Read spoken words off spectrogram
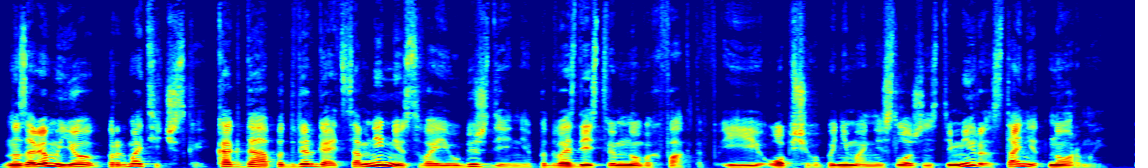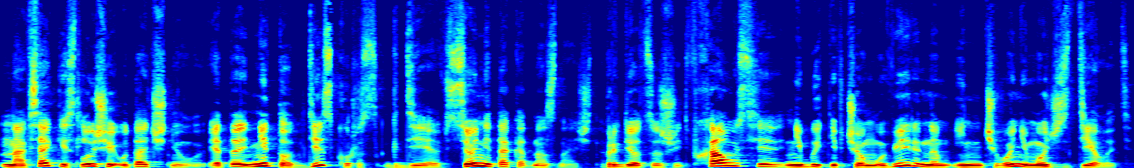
Назовем ее прагматической. Когда подвергать сомнению свои убеждения под воздействием новых фактов и общего понимания сложности мира станет нормой. На всякий случай уточню, это не тот дискурс, где все не так однозначно. Придется жить в хаосе, не быть ни в чем уверенным и ничего не мочь сделать.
